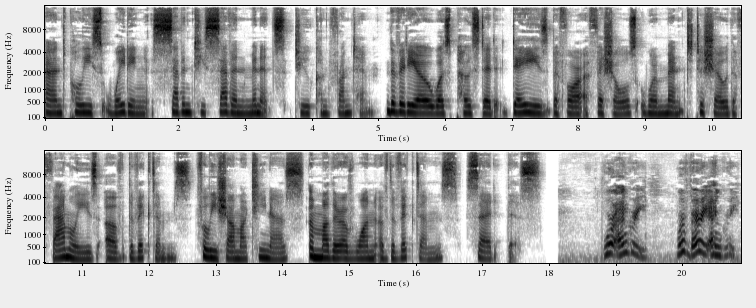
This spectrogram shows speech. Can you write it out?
and police waiting 77 minutes to confront him. The video was posted days before officials were meant to show the families of the victims. Felicia Martinez, a mother of one of the victims, said this. We're angry. We're very angry.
